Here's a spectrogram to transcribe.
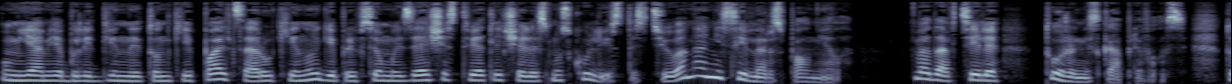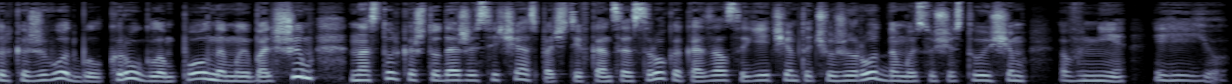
У Мьямья были длинные тонкие пальцы, а руки и ноги при всем изяществе отличались мускулистостью. Она не сильно располнела. Вода в теле тоже не скапливалась. Только живот был круглым, полным и большим, настолько, что даже сейчас, почти в конце срока, казался ей чем-то чужеродным и существующим вне ее.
